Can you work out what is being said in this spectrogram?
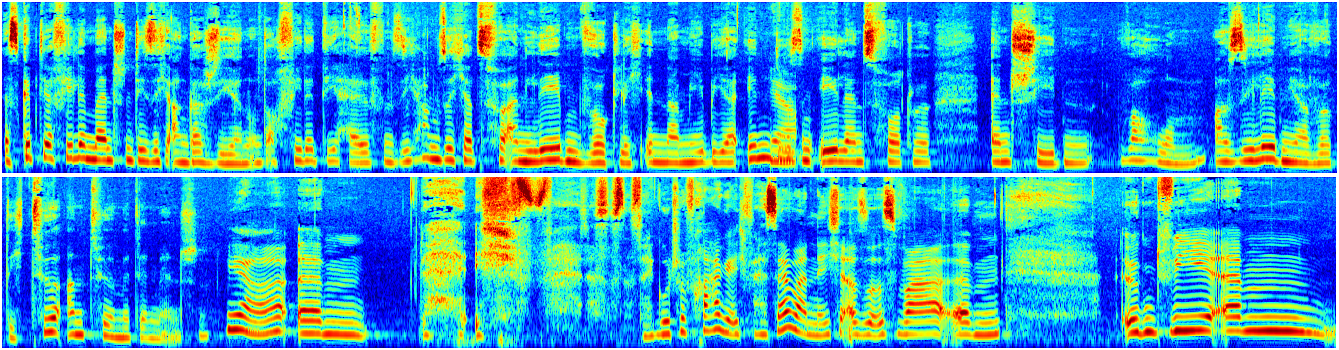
Es gibt ja viele Menschen, die sich engagieren und auch viele, die helfen. Sie haben sich jetzt für ein Leben wirklich in Namibia, in ja. diesem Elendsviertel entschieden. Warum? Also Sie leben ja wirklich Tür an Tür mit den Menschen. Ja, ähm, ich, das ist eine sehr gute Frage. Ich weiß selber nicht. Also es war ähm, irgendwie ähm,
